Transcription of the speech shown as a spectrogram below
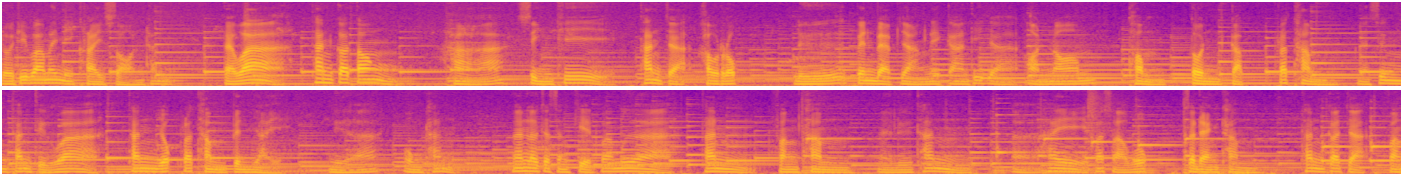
โดยที่ว่าไม่มีใครสอนท่าน แต่ว่าท่านก็ต้องหาสิ่งที่ท่านจะเคารพ หรือเป็นแบบอย่างในการที่จะอ่อนน้อมถ่อมตนกับพระธรรมนะซึ่งท่านถือว่าท่านยกพระธรรมเป็นใหญ่เหนือองค์ท่านนั้นเราจะสังเกตว่าเมื่อท่านฟังธรรมหรือท่านให้พระสาวกแสดงธรรม ท่านก็จะฟัง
